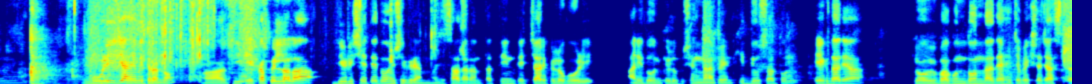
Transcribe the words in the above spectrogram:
गोळी जी आहे मित्रांनो अं, ती एका पिल्लाला दीडशे ते दोनशे ग्रॅम म्हणजे साधारणतः तीन ते चार किलो गोळी आणि दोन किलो शेंगदाणा पेंट ही दिवसातून एकदा द्या किंवा विभागून दोनदा द्या ह्याच्यापेक्षा जास्त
